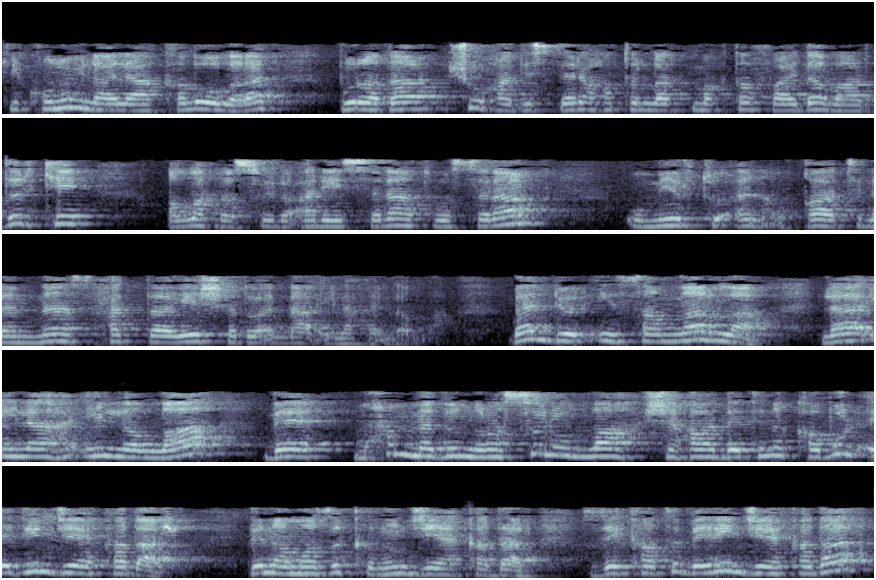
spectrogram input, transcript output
Ki konuyla alakalı olarak burada şu hadisleri hatırlatmakta fayda vardır ki Allah Resulü aleyhissalatu vesselam umirtu en uqatilen nas hatta yeşhedü en la ilahe illallah. Ben diyor insanlarla la ilahe illallah ve Muhammedun Resulullah şehadetini kabul edinceye kadar ve namazı kılıncaya kadar, zekatı verinceye kadar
